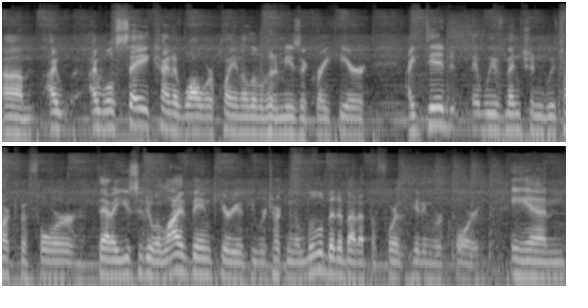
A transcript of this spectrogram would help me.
Um, I, I will say, kind of while we're playing a little bit of music right here, I did, we've mentioned, we've talked before that I used to do a live band karaoke. We are talking a little bit about it before the hitting record. And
